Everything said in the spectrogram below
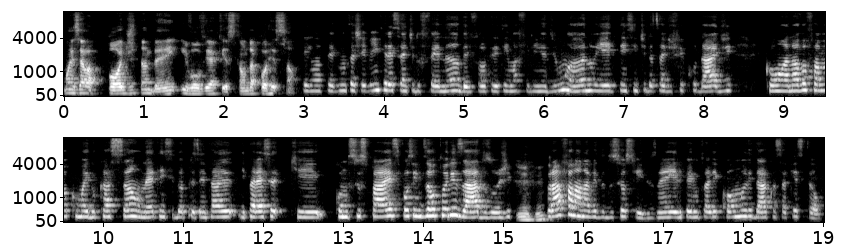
mas ela pode também envolver a questão da correção. Tem uma pergunta, achei bem interessante, do Fernando, ele falou que ele tem uma filhinha de um ano e ele tem sentido essa dificuldade com a nova forma como a educação né, tem sido apresentada e parece que como se os pais fossem desautorizados hoje uhum. para falar na vida dos seus filhos. Né? E ele perguntou ali como lidar com essa questão.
